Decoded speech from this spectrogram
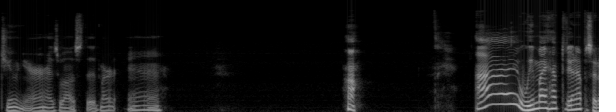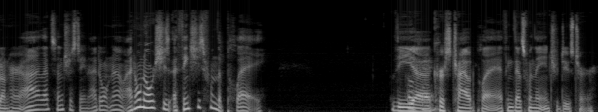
Jr., as well as the murder. Eh. Huh. I we might have to do an episode on her. Ah, that's interesting. I don't know. I don't know where she's. I think she's from the play, the uh, Cursed Child play. I think that's when they introduced her.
